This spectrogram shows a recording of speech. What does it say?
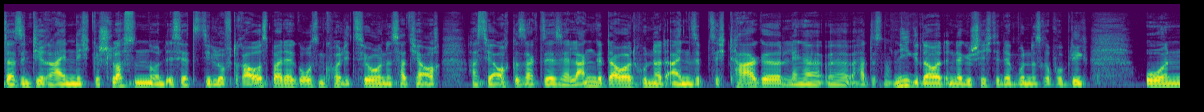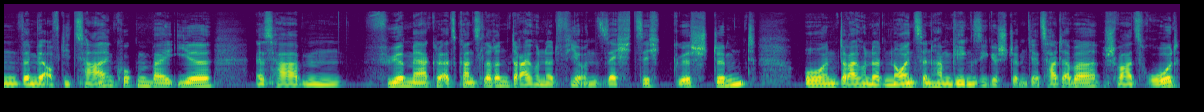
da sind die Reihen nicht geschlossen und ist jetzt die Luft raus bei der großen Koalition. Es hat ja auch, hast ja auch gesagt, sehr, sehr lang gedauert, 171 Tage. Länger äh, hat es noch nie gedauert in der Geschichte der Bundesrepublik. Und wenn wir auf die Zahlen gucken bei ihr, es haben für Merkel als Kanzlerin 364 gestimmt und 319 haben gegen sie gestimmt. Jetzt hat aber Schwarz-Rot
